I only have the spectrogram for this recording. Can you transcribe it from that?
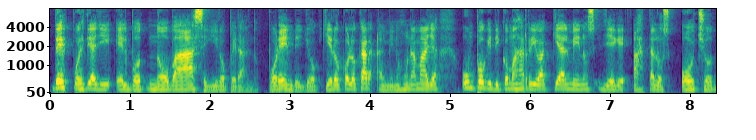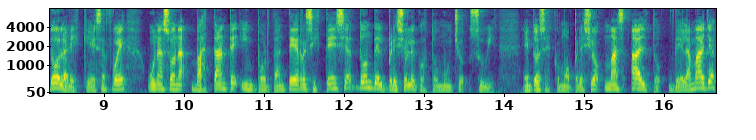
después de allí el bot no va a seguir operando. Por ende, yo quiero colocar al menos una malla un poquitico más arriba que al menos llegue hasta los 8 dólares, que esa fue una zona bastante importante de resistencia donde el precio le costó mucho subir. Entonces, como precio más alto de la malla,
